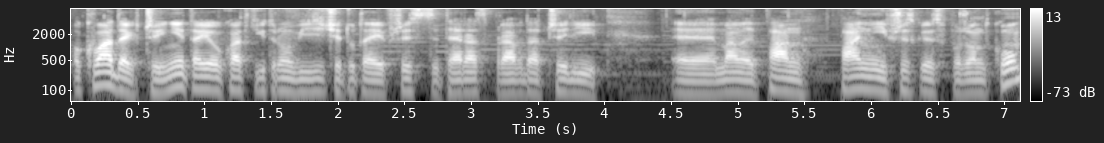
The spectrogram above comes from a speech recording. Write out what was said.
okładek, czyli nie tej okładki, którą widzicie tutaj wszyscy teraz, prawda, czyli e, mamy pan, pani wszystko jest w porządku,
